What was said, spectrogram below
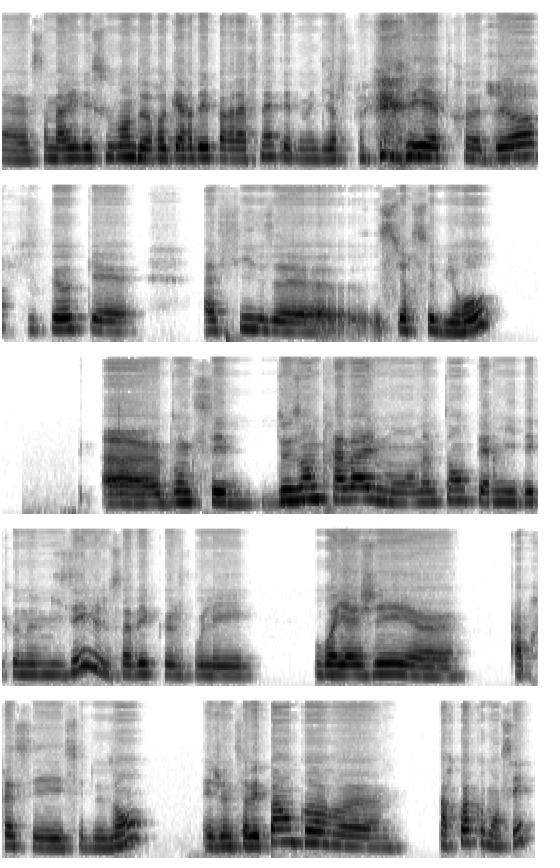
Euh, ça m'arrivait souvent de regarder par la fenêtre et de me dire je préférais être dehors plutôt qu'assise euh, sur ce bureau. donc ces deux ans de travail m'ont en même temps permis d'économiser. Je savais que je voulais voyager après ces, ces, deux ans. Et je ne savais pas encore euh, par quoi commencer.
